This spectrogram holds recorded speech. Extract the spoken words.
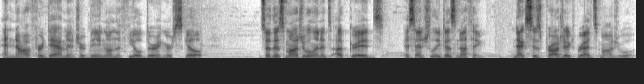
and not for damage or being on the field during her skill. So this module and its upgrades essentially does nothing. Next is Projekt Red's module,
